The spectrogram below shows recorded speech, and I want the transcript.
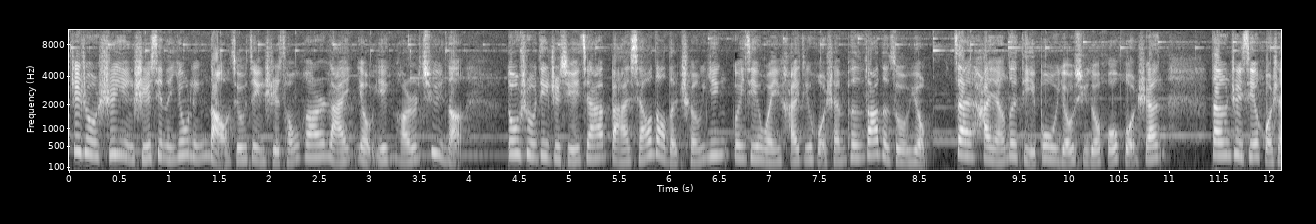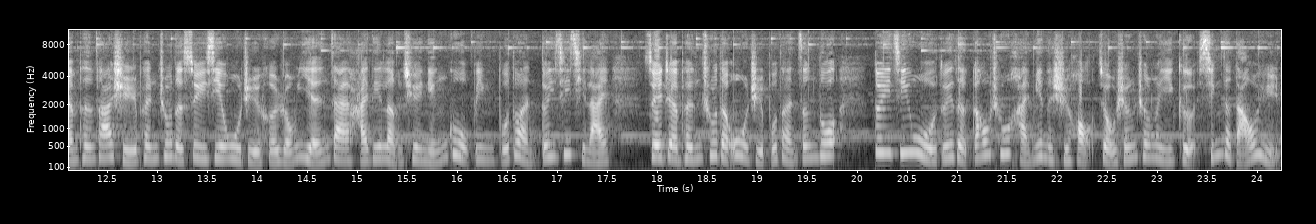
这种时隐时现的幽灵岛究竟是从何而来，又因何而去呢？多数地质学家把小岛的成因归结为海底火山喷发的作用。在海洋的底部有许多活火山。当这些火山喷发时，喷出的碎屑物质和熔岩在海底冷却凝固，并不断堆积起来。随着喷出的物质不断增多，堆积物堆得高出海面的时候，就生成了一个新的岛屿。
